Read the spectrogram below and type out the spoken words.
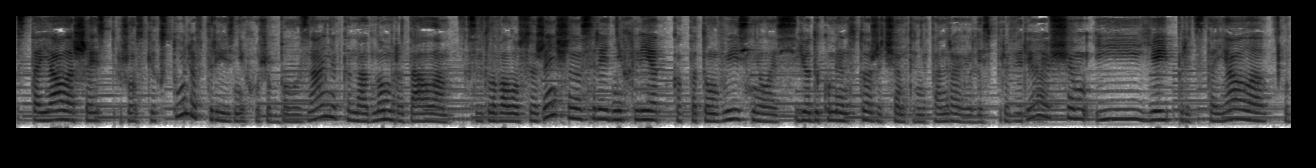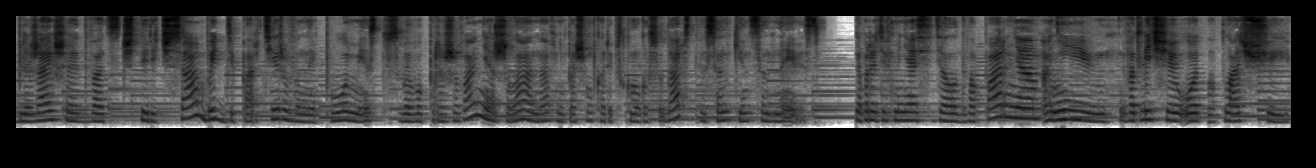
Стояло шесть жестких стульев, три из них уже было занято. На одном рыдала светловолосая женщина средних лет. Как потом выяснилось, ее документы тоже чем-то не понравились проверяющим, и ей предстояло в ближайшие 24 часа быть депортированной по месту своего проживания. Жила она в небольшом карибском государстве Сент-Китс-энд-Невис. Напротив меня сидело два парня. Они, в отличие от плачущей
